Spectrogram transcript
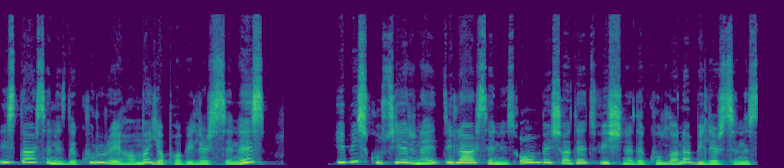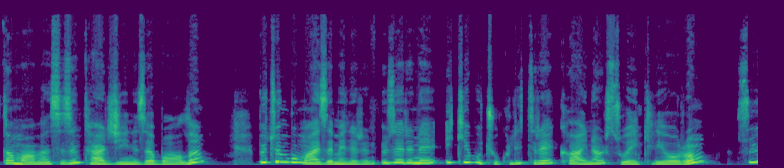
isterseniz de kuru reyhanla yapabilirsiniz. Hibiskus yerine dilerseniz 15 adet vişne de kullanabilirsiniz. Tamamen sizin tercihinize bağlı. Bütün bu malzemelerin üzerine 2,5 litre kaynar su ekliyorum. Suyu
